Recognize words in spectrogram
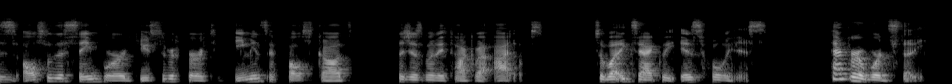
This is also the same word used to refer to demons and false gods, such as when they talk about idols. So, what exactly is holiness? Time for a word study.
